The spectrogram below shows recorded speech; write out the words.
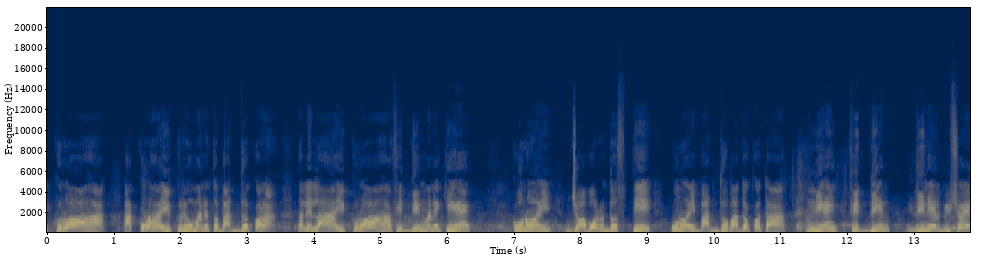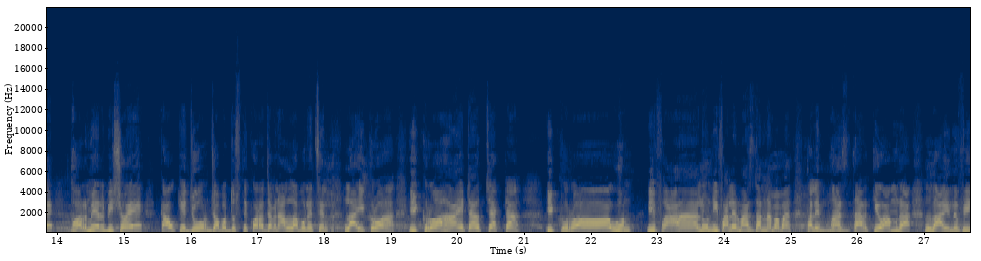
ইকরহা, আক্রহা ইক্রিউ মানে তো বাধ্য করা। তাহলে লা ইকরহা ফিদ্দিন মানে কি? কোনোই জবরদস্তি, কোনোই বাধ্যবাধকতা নেই ফির দিন, দিনের বিষয়ে, ধর্মের বিষয়ে কাউকে জোর জবরদস্তি করা যাবে না। আল্লাহ বলেছেন, লা ইকরহা। ইকরহা এটা হচ্ছে একটা, ইকরহুন ইফালুন ইফালের মাছদার না, বাবা? তাহলে মাছদার কেউ আমরা লাইনফি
